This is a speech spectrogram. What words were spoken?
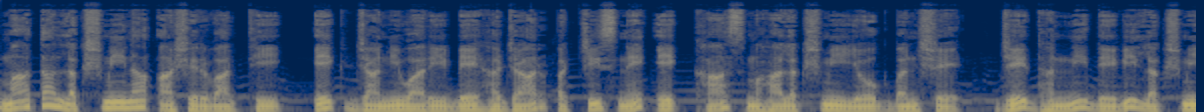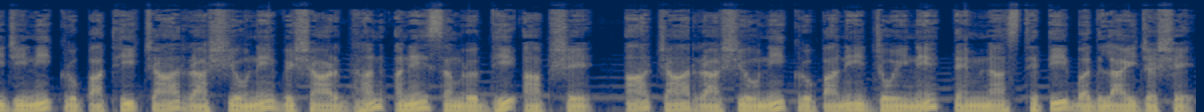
માતા લક્ષ્મીના આશીર્વાદથી એક જાન્યુઆરી બે હજાર પચીસને એક ખાસ મહાલક્ષ્મી યોગ બનશે, જે ધનની દેવી લક્ષ્મીજીની કૃપાથી ચાર રાશિઓને વિશાળ ધન અને સમૃદ્ધિ આપશે. આ ચાર રાશિઓની કૃપાને જોઈને તેમના સ્થિતિ બદલાઈ જશે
